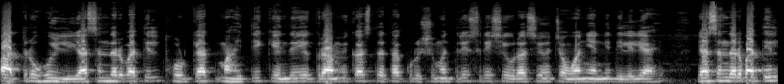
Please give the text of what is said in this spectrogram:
पात्र होईल? या संदर्भातील थोडक्यात माहिती केंद्रीय ग्रामविकास तथा कृषी मंत्री श्री शिवराजसिंह चौहान यांनी दिलेली आहे. या संदर्भातील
